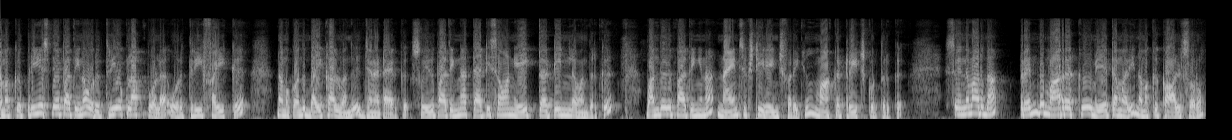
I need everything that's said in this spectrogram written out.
நமக்கு ப்ரீவியஸ் டே பார்த்தீங்கன்னா ஒரு த்ரீ ஓ கிளாக் போல் ஒரு த்ரீ ஃபைவ்க்கு நமக்கு வந்து பைக் கால் வந்து ஜெனரேட் ஆயிருக்கு. ஸோ இது பார்த்தீங்கன்னா தேர்ட்டி செவன் எயிட் தேர்ட்டீனில் வந்திருக்கு. வந்தது பார்த்தீங்கன்னா நைன் சிக்ஸ்டி ரேஞ்ச் வரைக்கும் மார்க்கெட் ரீச் கொடுத்துருக்கு. ஸோ இந்த மாதிரி தான் ட்ரெண்டு மாறுறதுக்கு ஏற்ற மாதிரி நமக்கு கால்ஸ் வரும்.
